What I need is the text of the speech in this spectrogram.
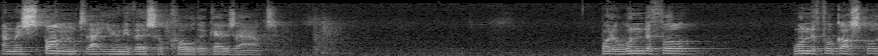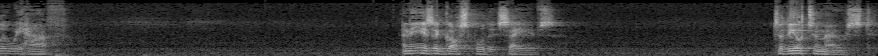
and respond to that universal call that goes out. What a wonderful wonderful gospel that we have. And it is a gospel that saves to the uttermost,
